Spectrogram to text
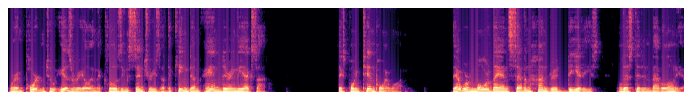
were important to Israel in the closing centuries of the kingdom and during the exile. 6.10.1 There were more than 700 deities listed in Babylonia.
